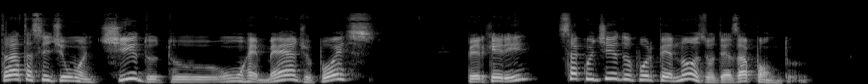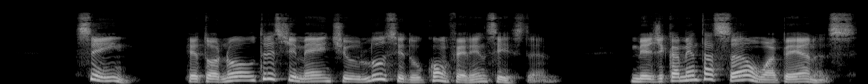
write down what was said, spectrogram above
Trata-se de um antídoto, um remédio, pois? Perqueri, sacudido por penoso desaponto. Sim, retornou tristemente o lúcido conferencista. Medicamentação, apenas.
